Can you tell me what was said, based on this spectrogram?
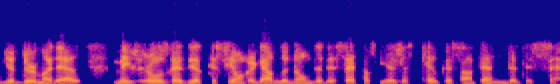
il y a deux modèles, mais j'oserais dire que si on regarde le nombre de décès, parce qu'il y a juste quelques centaines de décès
